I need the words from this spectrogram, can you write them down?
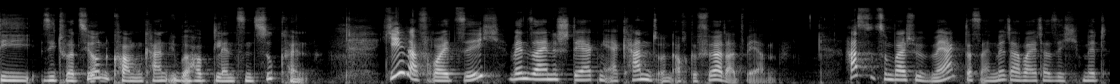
die Situation kommen kann, überhaupt glänzen zu können. Jeder freut sich, wenn seine Stärken erkannt und auch gefördert werden. Hast du zum Beispiel bemerkt, dass ein Mitarbeiter sich mit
